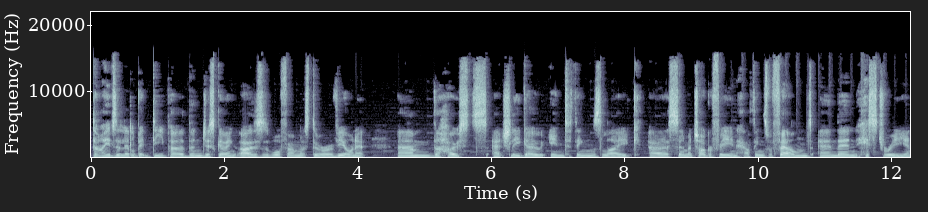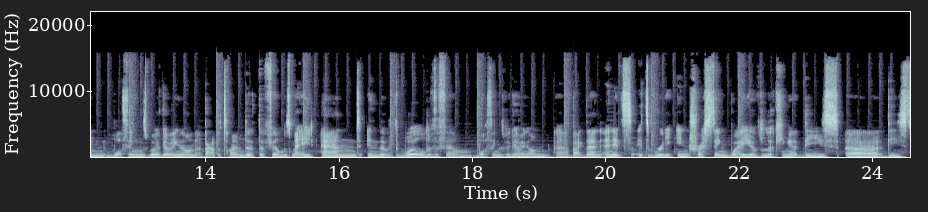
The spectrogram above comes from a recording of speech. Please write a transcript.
dives a little bit deeper than just going, oh, this is a war film, let's do a review on it. Um, the hosts actually go into things like uh, cinematography and how things were filmed, and then history and what things were going on about the time that the film was made, and in the, the world of the film, what things were going on uh, back then. And it's it's a really interesting way of looking at these uh, these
